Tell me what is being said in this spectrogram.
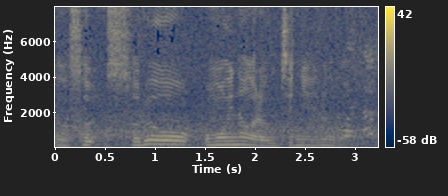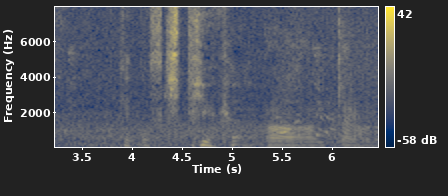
だからそそれを思いながらうちにいるのが結構好きっていうか、ああなるほど。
